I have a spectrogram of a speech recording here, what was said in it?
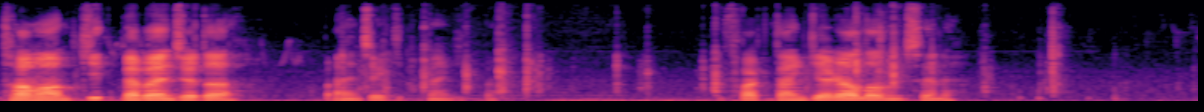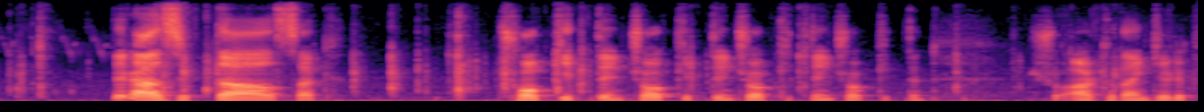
Tamam gitme bence daha. Bence gitme gitme. Ufaktan geri alalım seni. Birazcık daha alsak. Çok gittin, çok gittin, çok gittin, çok gittin. Şu arkadan girip...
